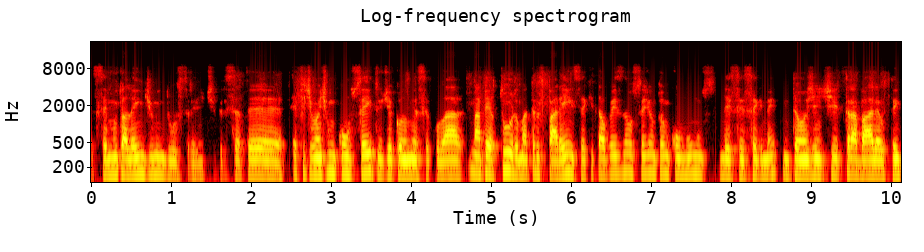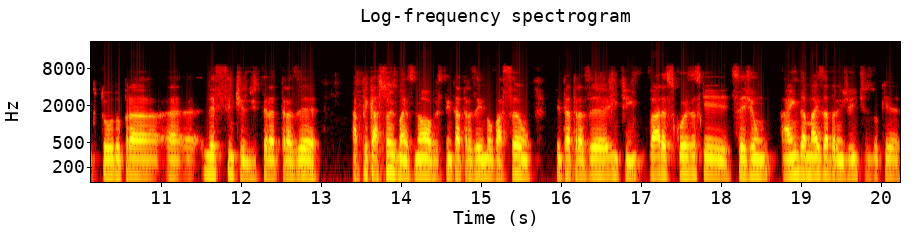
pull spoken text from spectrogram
ser muito além de uma indústria. A gente precisa ter efetivamente um conceito de economia circular, uma abertura, uma transparência que talvez não sejam tão comuns nesse segmento. Então a gente trabalha o tempo todo para uh, nesse sentido de trazer aplicações mais nobres, tentar trazer inovação, tentar trazer, enfim, várias coisas que sejam ainda mais abrangentes do que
